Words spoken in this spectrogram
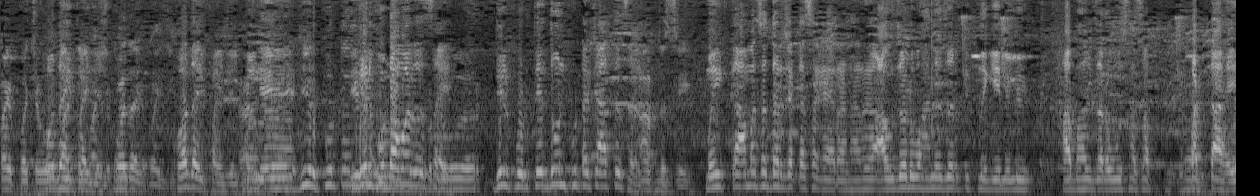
वर खोदाई पाहिजे. खोदाई पाहिजे. खोदाई पाहिजे. पण आणि अ, दीड फूट दीड फुटावरच आहे. फुटावर. दीड फूट ते दोन फुटाच्या आतच आहे. आतच आहे. मग कामाचा दर्जा कसा काय राहणार? अवजड वाहनं जर तिथनं गेलेली हा भाग जरा ऊसाचा पट्टा आहे.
